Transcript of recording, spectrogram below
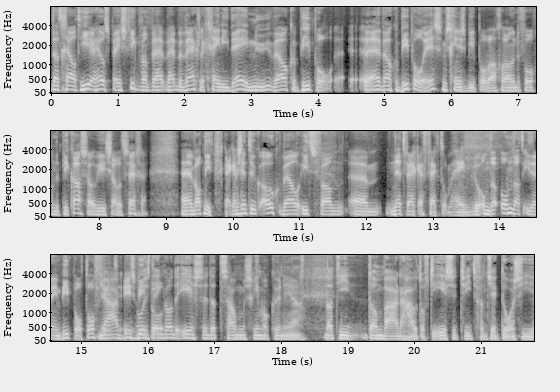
dat geldt hier heel specifiek. Want we, we hebben werkelijk geen idee nu welke Beeple, eh, eh, welke Beeple is. Misschien is Beeple wel gewoon de volgende Picasso. Wie zal het zeggen? En wat niet. Kijk, en er zit natuurlijk ook wel iets van ehm, netwerkeffect omheen. Ik bedoel, omdat, omdat iedereen Beeple tof vindt, Ja, is Beeple is denk ik wel de eerste. Dat zou misschien wel kunnen, ja. Dat hij dan waarde houdt. Of die eerste tweet van Jack Dorsey, eh,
